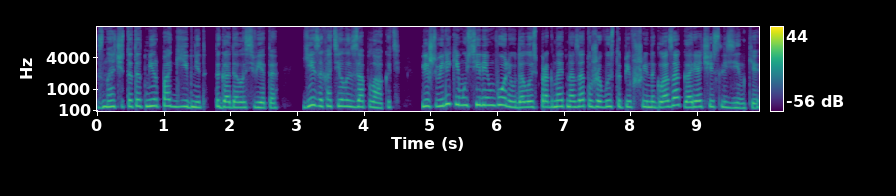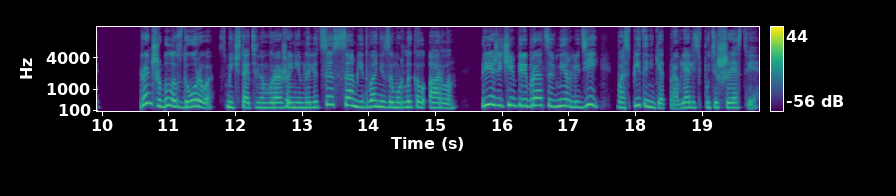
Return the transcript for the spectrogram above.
«Значит, этот мир погибнет», — догадалась Вета. Ей захотелось заплакать. Лишь великим усилием воли удалось прогнать назад уже выступившие на глазах горячие слезинки. Раньше было здорово, с мечтательным выражением на лице сам едва не замурлыкал Арлан. Прежде чем перебраться в мир людей, воспитанники отправлялись в путешествие.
